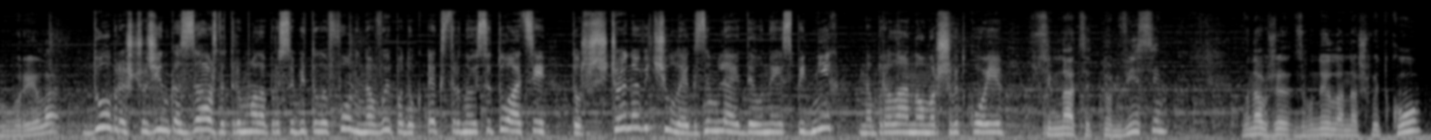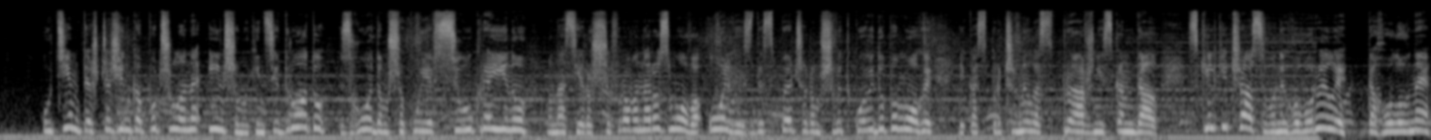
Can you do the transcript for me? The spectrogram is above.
говорила. Добре, що жінка завжди тримала при собі телефон на випадок екстреної ситуації. Тож щойно відчула, як земля йде у неї з-під ніг, набрала номер швидкої. В 17.08 вона вже дзвонила на швидку. Утім, те, що жінка почула на іншому кінці дроту, згодом шокує всю Україну. У нас є розшифрована розмова Ольги з диспетчером швидкої допомоги, яка спричинила справжній скандал. Скільки часу вони говорили, та головне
